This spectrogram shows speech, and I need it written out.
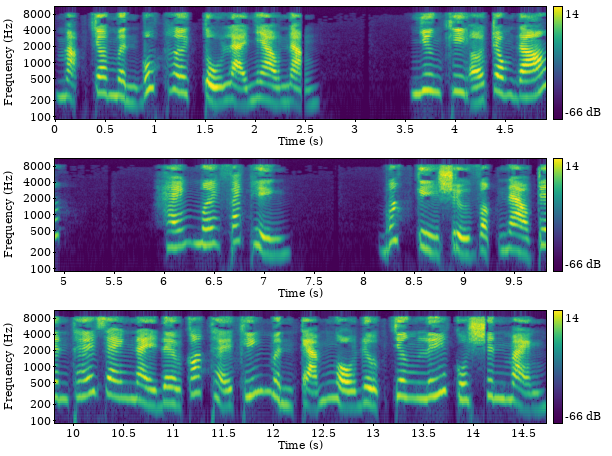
mặc cho mình bút hơi tụ lại nhào nặng. Nhưng khi ở trong đó, hắn mới phát hiện, bất kỳ sự vật nào trên thế gian này đều có thể khiến mình cảm ngộ được chân lý của sinh mạng.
